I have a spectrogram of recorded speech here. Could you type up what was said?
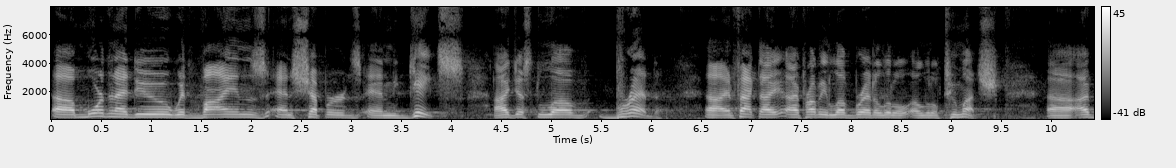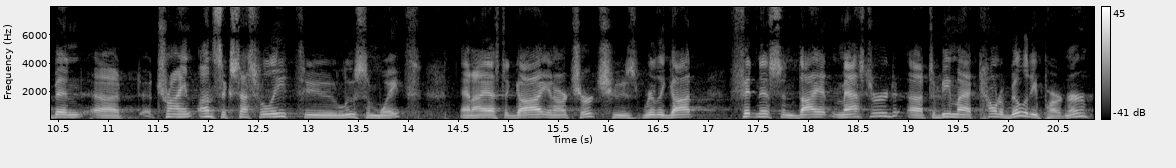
uh, more than I do with vines and shepherds and gates. I just love bread. Uh, in fact, I, I, probably love bread a little, a little too much. Uh, I've been uh, trying unsuccessfully to lose some weight, and I asked a guy in our church who's really got fitness and diet mastered uh, to be my accountability partner.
